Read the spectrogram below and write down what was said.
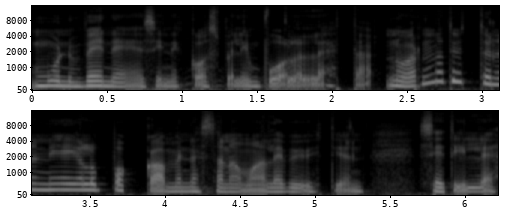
mun veneen sinne kospelin puolelle, että nuorena tyttönä niin ei ollut pokkaa mennä sanomaan levyyhtiön setille,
